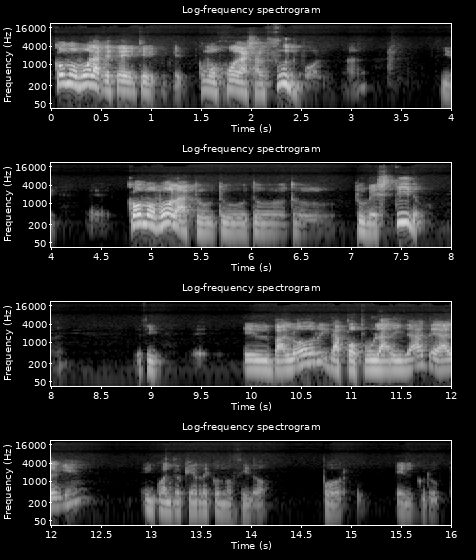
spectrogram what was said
¿Cómo, mola que te, que, cómo juegas al fútbol? ¿Cómo mola tu, tu, tu, tu vestido? Es decir, el valor y la popularidad de alguien en cuanto que es reconocido por el grupo.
